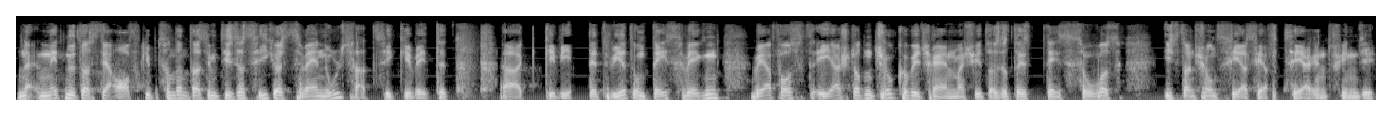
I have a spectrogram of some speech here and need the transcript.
nicht nur, dass der aufgibt, sondern dass ihm dieser Sieg als 2-0-Satz gewettet, äh, gewertet wird und deswegen wäre fast eher statt ein Djokovic reinmarschiert. Also das, das sowas ist dann schon sehr, sehr verzerrend, finde ich.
